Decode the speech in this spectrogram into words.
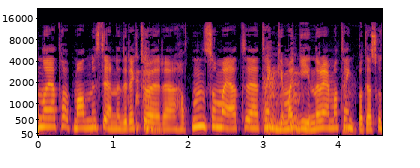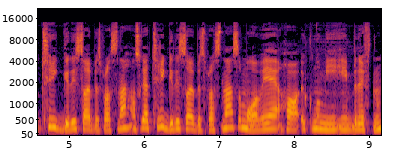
Når jeg tar på meg administrerende direktørhatten, så må jeg tenke marginer, og jeg må tenke på at jeg skal trygge disse arbeidsplassene. Og skal jeg trygge disse arbeidsplassene, så må vi ha økonomi i bedriften.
